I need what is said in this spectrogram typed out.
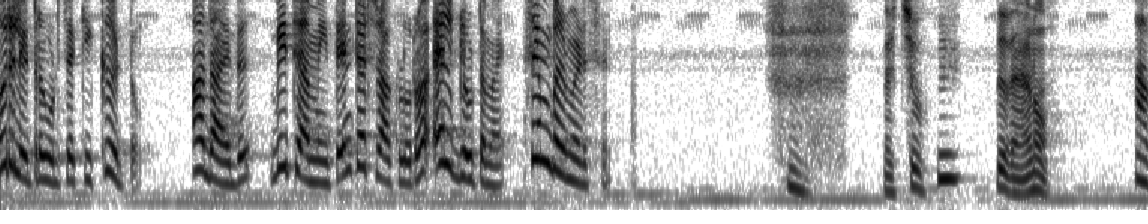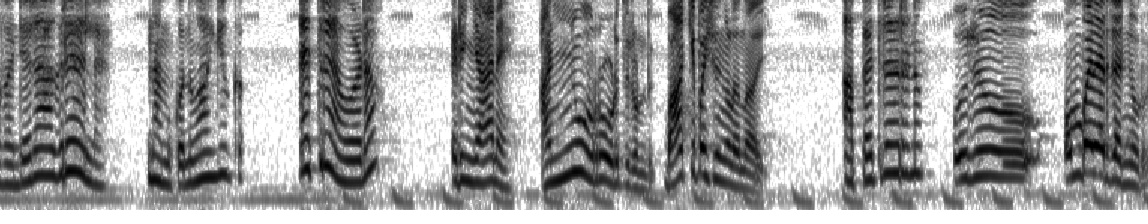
ഒരു ലിറ്റർ കുടിച്ചാൽ കിക്ക് കിട്ടും. അതായത് vitamin tetrachloro L glutamine simple medicine Lachu ഇത് വേണോ? അവന്റെ ഒരു ആഗ്രഹമല്ലേ. നമുക്കൊന്ന് വാങ്ങി നോക്കാം. എത്രയാവോടാ എടി ഞാനേ അഞ്ഞൂറ് രൂപ കൊടുത്തിട്ടുണ്ട്. ബാക്കി പൈസ നിങ്ങൾ തന്നായി അപ്പൊ എത്ര വരണം? ഒരു ഒമ്പതിനായിരത്തി അഞ്ഞൂറ്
